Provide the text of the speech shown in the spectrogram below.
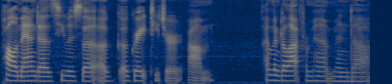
Paul Amandas, he was a, a, a great teacher. I learned a lot from him, and uh,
